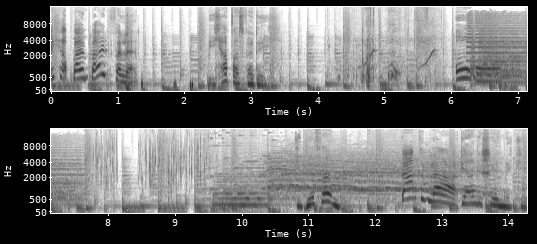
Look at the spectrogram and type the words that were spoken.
Ich habe mein Bein verletzt. Ich habe was für dich. Oh oh. Gib mir fünf. Danke, Vlad. Gern geschehen, Niki.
